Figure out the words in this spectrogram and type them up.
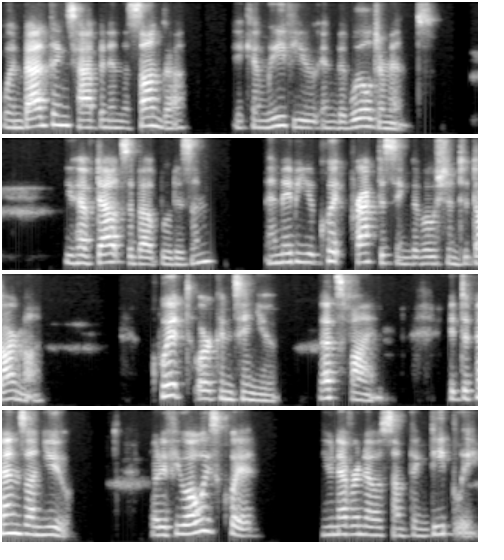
When bad things happen in the Sangha, it can leave you in bewilderment. You have doubts about Buddhism, and maybe you quit practicing devotion to Dharma. Quit or continue, that's fine. It depends on you. But if you always quit, you never know something deeply.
